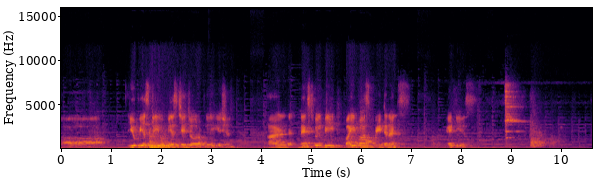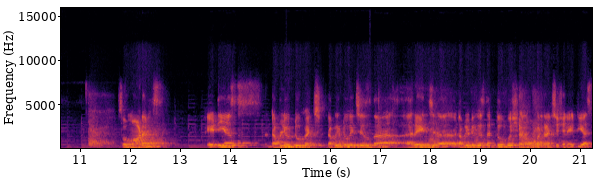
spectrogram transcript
uh, UPS to UPS changeover application. And next will be bypass maintenance ATS. So models ATS W2H. W2H is the uh, range, uh, W2 is the two position open transition ATS.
